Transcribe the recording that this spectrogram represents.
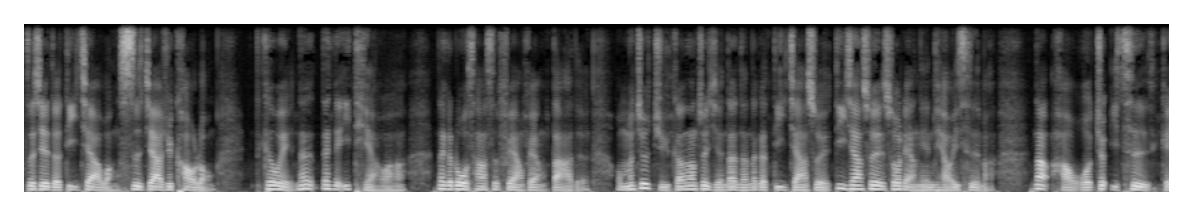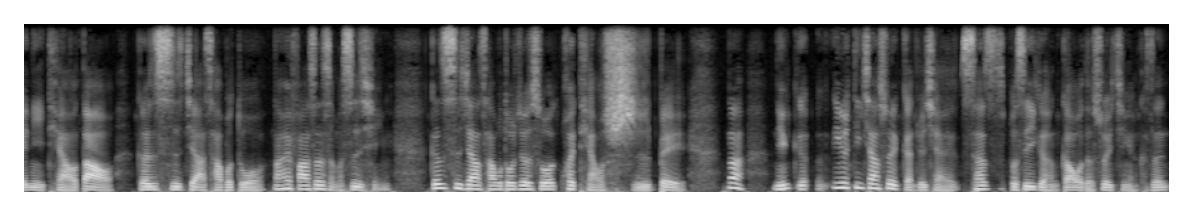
这些的地价往市价去靠拢。各位，那那个一条啊，那个落差是非常非常大的。我们就举刚刚最简单的那个地价税，地价税说两年调一次嘛。那好，我就一次给你调到跟市价差不多，那会发生什么事情？跟市价差不多，就是说会调十倍。那你因为地价税感觉起来它是不是一个很高额的税金啊？可是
